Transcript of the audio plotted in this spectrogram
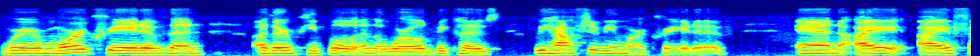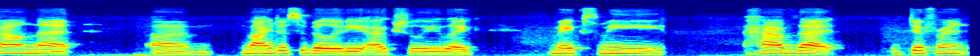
we're more creative than other people in the world because we have to be more creative. And I I found that um, my disability actually like makes me have that different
